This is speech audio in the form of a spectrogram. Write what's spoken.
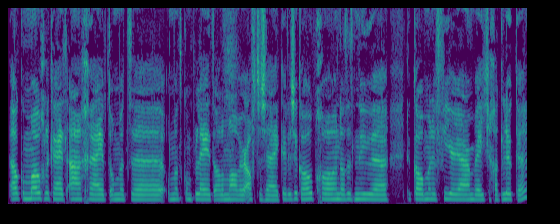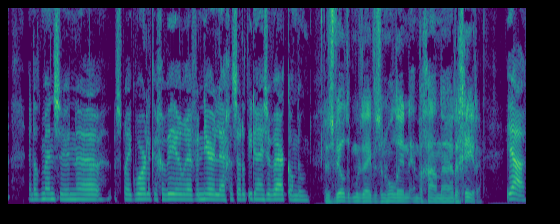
elke mogelijkheid aangrijpt om het, eh, om het compleet allemaal weer af te zeiken. Dus ik hoop gewoon dat het nu eh, de komende vier jaar een beetje gaat lukken. En dat mensen hun eh, spreekwoordelijke geweren weer even neerleggen... zodat iedereen zijn werk kan doen. Dus Wilders moet even zijn hol in en we gaan regeren. Ja,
